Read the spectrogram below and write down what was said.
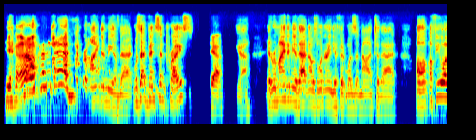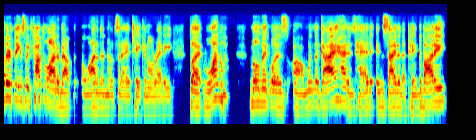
yeah Oh, kind of did. It reminded me of that. Was that Vincent Price? yeah Yeah. It reminded me of that, and I was wondering if it was a nod to that. Um, a few other things we've talked a lot about a lot of the notes that I had taken already, but one moment was um, when the guy had his head inside of the pig body.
